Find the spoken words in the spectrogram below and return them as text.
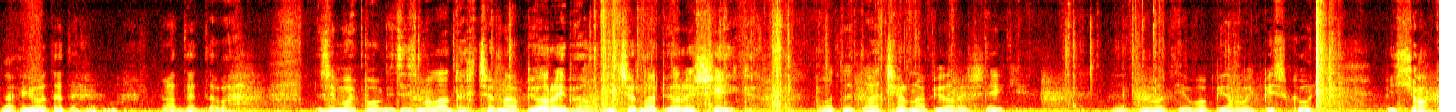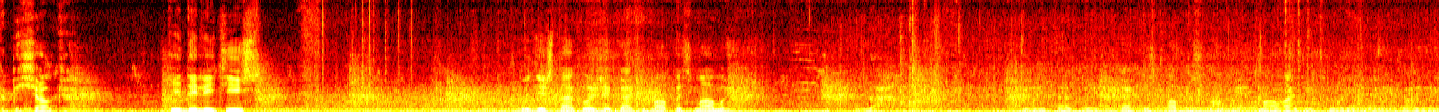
Да, и вот это от этого зимой, помните, из молодых черноперый был и черноперый шейка. Вот это от черноперой шейки. Это вот его первый пискунь. Пищалка, пищалка. Ты долетишь? Будешь такой же, как и папа с мамой? Да. Ты такой же, как и с папой с мамой. Молодец. Ой-ой-ой.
